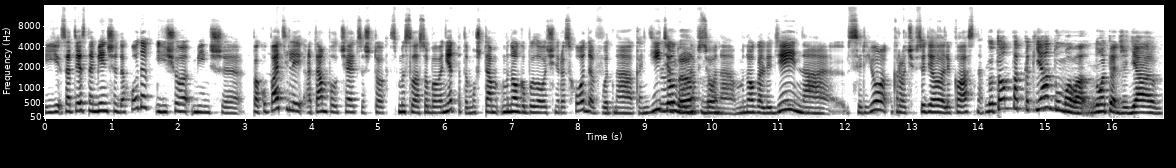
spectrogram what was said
И, соответственно, меньше доходов и еще меньше покупателей, а там получается, что смысла особого нет, потому что там много было очень расходов вот на кондитерку, ну, да, на все, да. на много людей, на сырье. Короче, все делали классно. Но там так, как я думала, но опять же, я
